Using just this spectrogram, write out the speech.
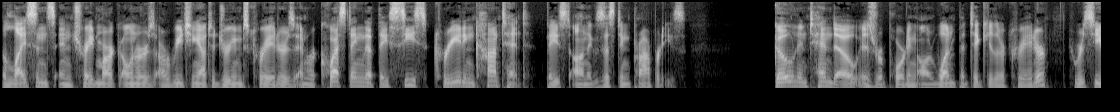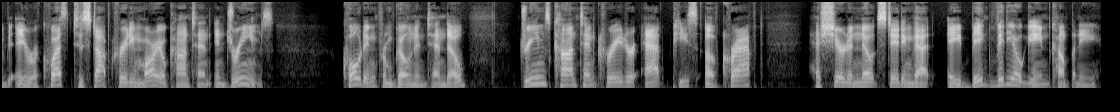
The license and trademark owners are reaching out to Dreams creators and requesting that they cease creating content based on existing properties. Go Nintendo is reporting on one particular creator who received a request to stop creating Mario content in Dreams. Quoting from Go Nintendo, Dreams content creator at Piece of Craft has shared a note stating that a big video game company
